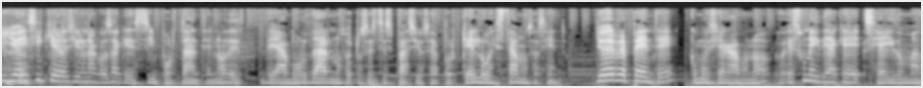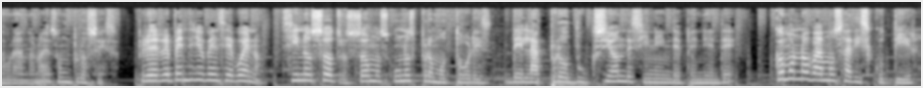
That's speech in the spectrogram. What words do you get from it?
Y yo ahí sí quiero decir una cosa que es importante, ¿no? De, de, abordar nosotros este espacio, o sea, ¿por qué lo estamos haciendo? Yo de repente, como decía Gabo, ¿no? Es una idea que se ha ido madurando, ¿no? Es un proceso. Pero de repente yo pensé, bueno, si nosotros somos unos promotores de la producción de cine independiente, ¿Cómo no vamos a discutir,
